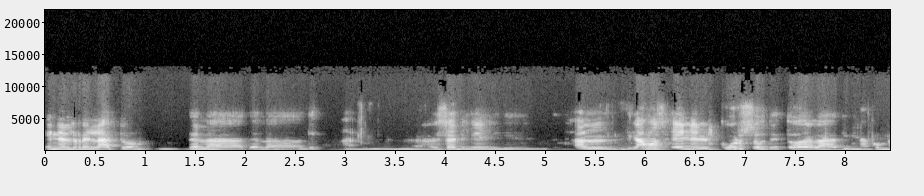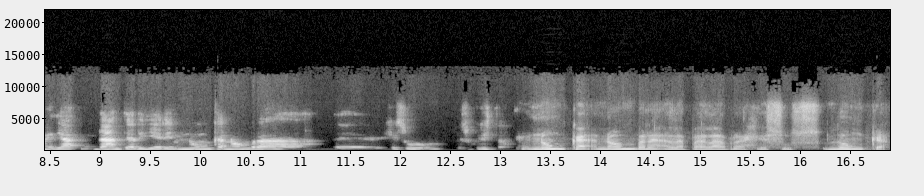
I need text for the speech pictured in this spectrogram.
en el relato de la, de la eh, digamos, en el curso de toda la Divina Comedia, Dante Alighieri nunca nombra eh, Jesús, Nunca nombra la palabra Jesús, nunca.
